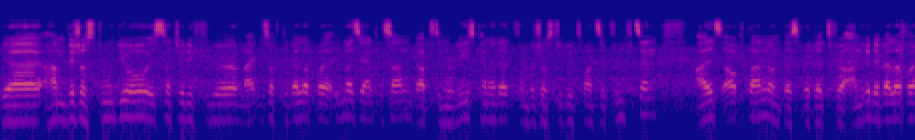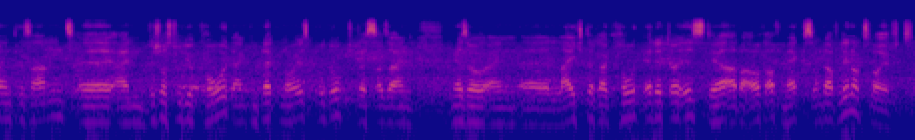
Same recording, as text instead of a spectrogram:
Wir haben Visual Studio, ist natürlich für Microsoft Developer immer sehr interessant. Gab es den Release Candidate von Visual Studio 2015, als auch dann, und das wird jetzt für andere Developer interessant, äh, ein Visual Studio Code, ein komplett neues Produkt, das also ein, mehr so ein äh, leichterer Code-Editor ist, der aber auch auf Macs und auf Linux läuft.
